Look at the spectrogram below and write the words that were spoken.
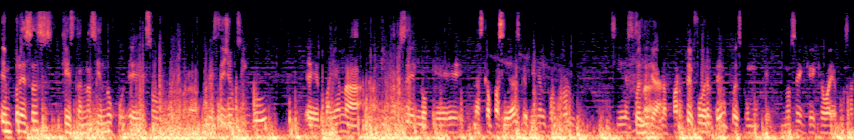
empresas que están haciendo eh, software para PlayStation 5 eh, vayan a, a fijarse en lo que las capacidades que tiene el control. Si esa Pues es la, mira. la parte fuerte, pues como que no sé qué, qué vaya a pasar.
